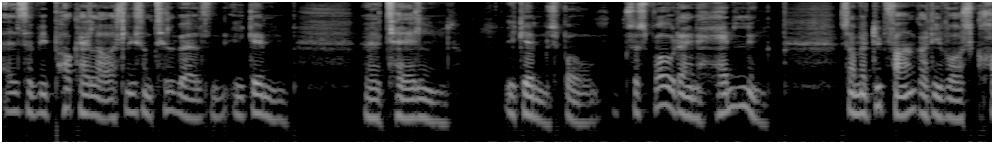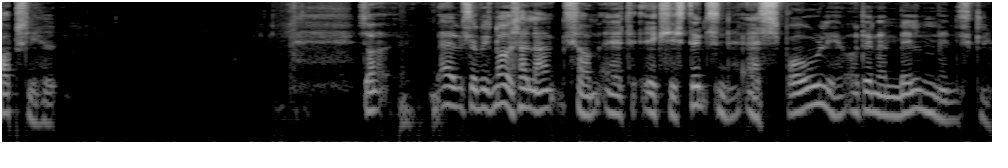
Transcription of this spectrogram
altså vi påkalder os ligesom tilværelsen igennem øh, talen, igennem sproget. Så sproget er en handling, som er dybt forankret i vores kropslighed. Så altså, vi nået så langt som, at eksistensen er sproglig, og den er mellemmenneskelig.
